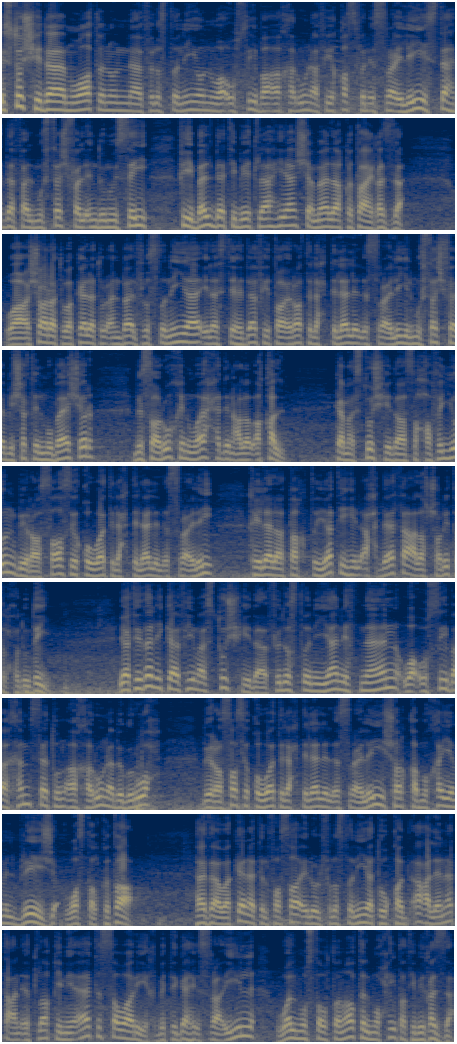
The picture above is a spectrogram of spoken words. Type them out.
استشهد مواطن فلسطيني وأصيب آخرون في قصف إسرائيلي استهدف المستشفى الإندونيسي في بلدة بيت لاهيا شمال قطاع غزة. وأشارت وكالة الأنباء الفلسطينية إلى استهداف طائرات الاحتلال الإسرائيلي المستشفى بشكل مباشر بصاروخ واحد على الأقل. كما استشهد صحفي برصاص قوات الاحتلال الإسرائيلي خلال تغطيته الأحداث على الشريط الحدودي. يأتي ذلك فيما استشهد فلسطينيان اثنان وأصيب خمسة آخرون بجروح برصاص قوات الاحتلال الإسرائيلي شرق مخيم البريج وسط القطاع. هذا وكانت الفصائل الفلسطينية قد أعلنت عن إطلاق مئات الصواريخ باتجاه إسرائيل والمستوطنات المحيطة بغزة.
